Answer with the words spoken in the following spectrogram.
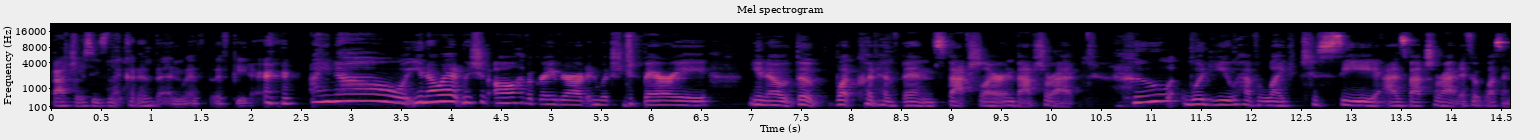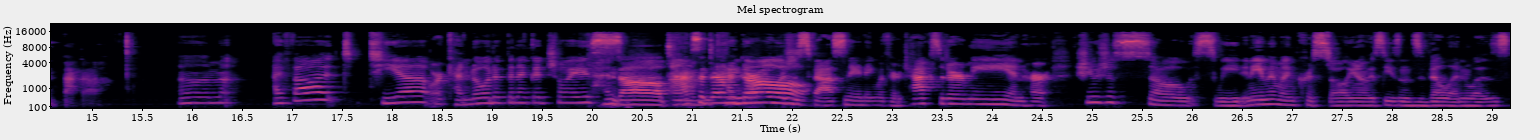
Bachelor season that could have been with with Peter. I know. You know what? We should all have a graveyard in which to bury, you know, the what could have been Bachelor and Bachelorette. Who would you have liked to see as Bachelorette if it wasn't Becca? Um, I thought Tia or Kendall would have been a good choice. Kendall, taxidermy um, Kendall girl. was just fascinating with her taxidermy and her. She was just so sweet. And even when Krystal, you know, the season's villain was,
